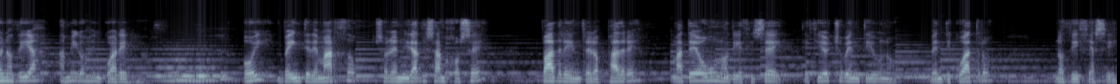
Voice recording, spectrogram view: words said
Buenos días amigos en Cuaresma. Hoy, 20 de marzo, solemnidad de San José, Padre entre los Padres, Mateo 1, 16, 18, 21, 24, nos dice así.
